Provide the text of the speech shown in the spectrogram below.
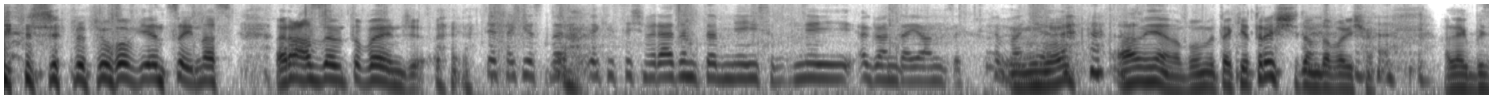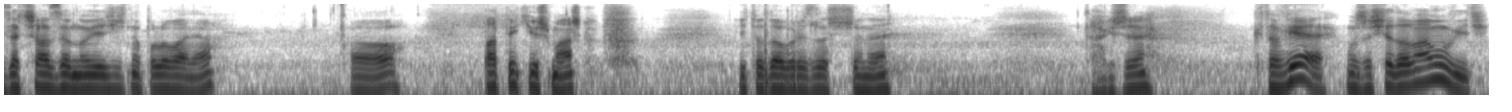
żeby było więcej nas razem, to będzie. Też jak, jest, jak jesteśmy razem, to mniej, mniej oglądających. Chyba nie. Ale nie, no bo my takie treści tam dawaliśmy. Ale jakbyś zaczęła ze mną jeździć na polowania, o, patyk już masz i to dobry z leszczyny. Także, kto wie, może się da namówić.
